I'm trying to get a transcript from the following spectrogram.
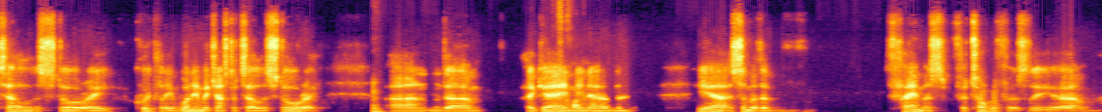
tell the story quickly. One image has to tell the story, mm. and um, again, you know, the, yeah, some of the famous photographers, the um,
